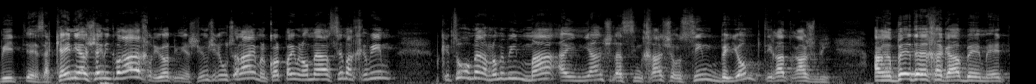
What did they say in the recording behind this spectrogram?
וזכני השם יתברך, להיות מיישבים של ירושלים, על כל פנים לא מהרסים מרחיבים. בקיצור, הוא אומר, אני לא מבין מה העניין של השמחה שעושים ביום פטירת רשב"י. הרבה, דרך אגב, באמת,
